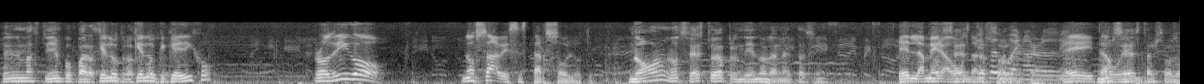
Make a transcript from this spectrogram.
tienes más tiempo para ¿Qué hacer lo, otras qué es lo cosas. que, que dijo? Rodrigo, no sabes estar solo. te- No, no sé, estoy aprendiendo la neta, sí. Es la No mera sé onda. estar ¿no? Eso es solo. bueno, Rodrigo. Ey, está No sé bueno. estar solo.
